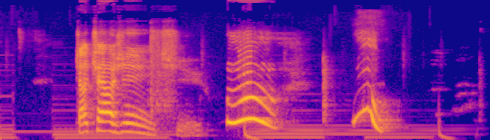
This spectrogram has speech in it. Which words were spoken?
Tchau, tchau, gente. Uh!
